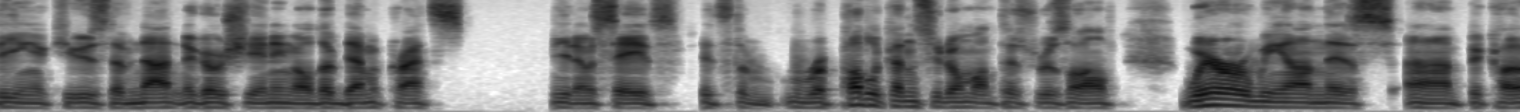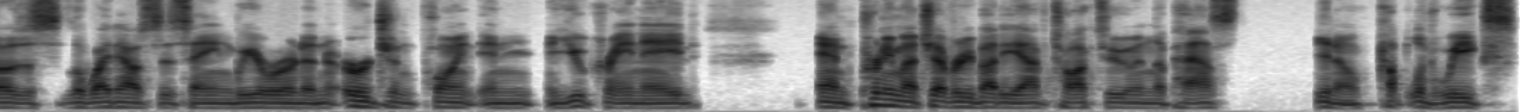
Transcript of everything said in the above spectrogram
being accused of not negotiating. Although Democrats you know say it's it's the republicans who don't want this resolved where are we on this uh, because the white house is saying we are at an urgent point in ukraine aid and pretty much everybody I've talked to in the past, you know, couple of weeks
